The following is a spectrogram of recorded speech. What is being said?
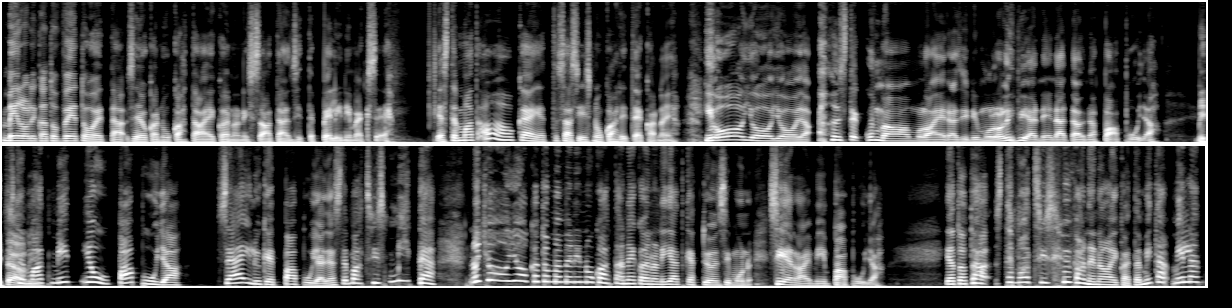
meillä oli kato veto, että se, joka nukahtaa aikana, niin saa tämän sitten pelinimekseen. Ja sitten mä oon, että okei, että sä siis nukahdit ekana. Ja, joo, joo, joo. Ja sitten kun mä aamulla heräsin, niin mulla oli vielä nenä täynnä papuja. Mitä sitten oli? mä oon, mit, juu, papuja. Säilykepapuja. Ja sitten mä oon, siis mitä? No joo, joo, kato mä menin nukahtaan ekana, niin jätkät työnsi mun sieraimiin papuja. Ja tota, sitten mä oon, siis hyvänen aika, että mitä, millä,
